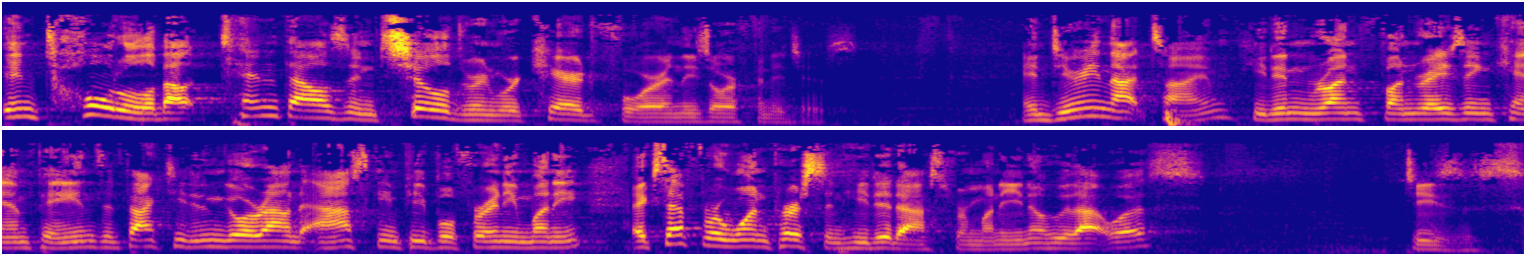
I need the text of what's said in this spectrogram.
in total, about 10,000 children were cared for in these orphanages. And during that time, he didn't run fundraising campaigns. In fact, he didn't go around asking people for any money, except for one person he did ask for money. You know who that was? Jesus.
